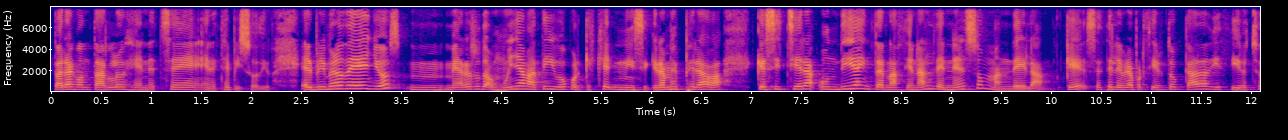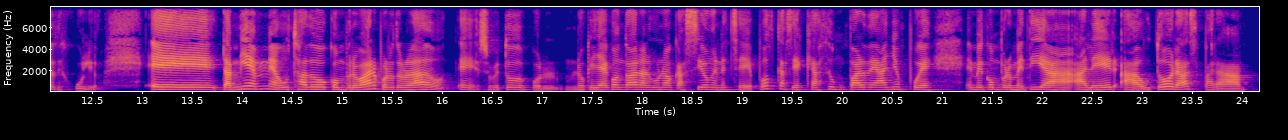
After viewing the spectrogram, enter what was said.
para contarlos en este, en este episodio. El primero de ellos mm, me ha resultado muy llamativo porque es que ni siquiera me esperaba que existiera un Día Internacional de Nelson Mandela, que se celebra, por cierto, cada 18 de julio. Eh, también me ha gustado comprobar, por otro lado, eh, sobre todo por lo que ya he contado en alguna ocasión en este podcast, y es que hace un par de años pues eh, me comprometía a leer a autoras para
